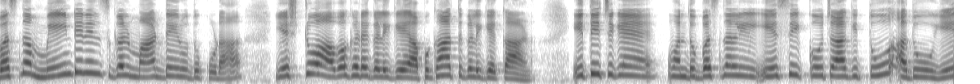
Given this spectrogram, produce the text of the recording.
ಬಸ್ನ ಮೇಂಟೆನೆನ್ಸ್ಗಳು ಮಾಡದೇ ಇರೋದು ಕೂಡ ಎಷ್ಟೋ ಅವಘಡಗಳಿಗೆ, ಅಪಘಾತಗಳಿಗೆ ಕಾರಣ. ಇತ್ತೀಚೆಗೆ ಒಂದು ಬಸ್ನಲ್ಲಿ ಎ ಸಿ ಕೋಚ್ ಆಗಿತ್ತು, ಅದು ಎ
